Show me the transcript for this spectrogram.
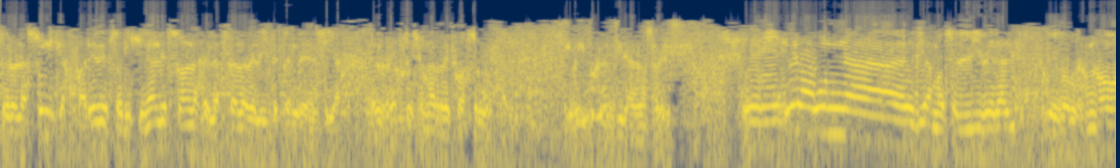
pero las únicas paredes originales son las de la sala de la Independencia. El resto es una reconstrucción. ¿Y? Eh, era una, digamos, el liberal que gobernó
